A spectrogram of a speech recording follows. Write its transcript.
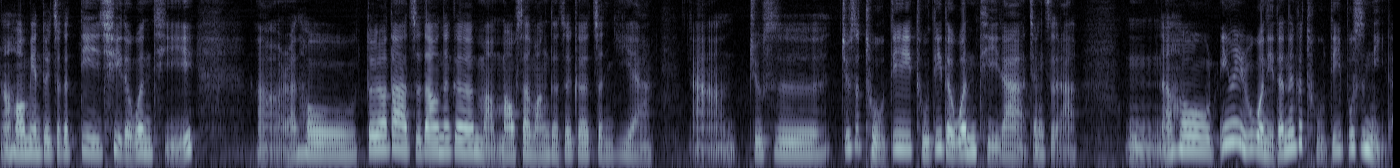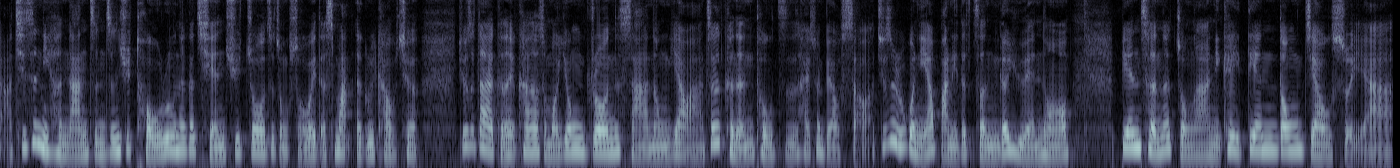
然后面对这个地气的问题。啊，然后都要大家知道那个毛毛山王的这个争议啊，啊，就是就是土地土地的问题啦，这样子啦。嗯，然后因为如果你的那个土地不是你的，其实你很难真正去投入那个钱去做这种所谓的 smart agriculture，就是大家可能有看到什么用 drone 撒农药啊，这个可能投资还算比较少啊。就是如果你要把你的整个园哦变成那种啊，你可以电动浇水啊。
